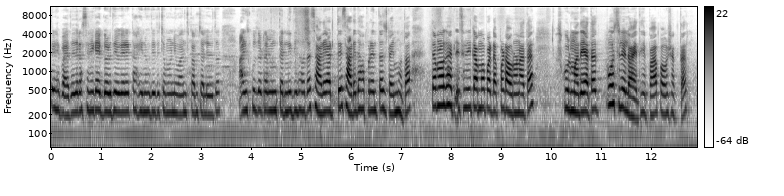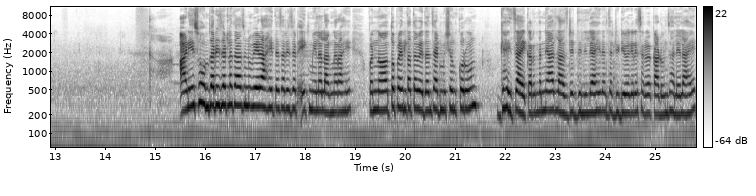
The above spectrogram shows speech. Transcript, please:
तर हे पाहायचं रस्त्याने काही गर्दी वगैरे काही नव्हती त्याच्यामुळे निवांत काम चाललेलं होतं. आणि स्कूलचा टायमिंग त्यांनी दिला होता. साडेआठ ते साडेदहापर्यंतच टाईम होता. त्यामुळे घातली सगळी कामं पटापट आवरून आता स्कूलमध्ये आता पोचलेलो आहेत. हे पहा पाहू शकतात आणि सोहमचा रिझल्टला तर अजून वेळ आहे. त्याचा रिझल्ट एक मेला लागणार आहे. पण तोपर्यंत आता वेदांचं ॲडमिशन करून घ्यायचं आहे. कारण त्यांनी आज लास्ट डेट दिलेली आहे. त्यांचा डी डी वगैरे सगळं काढून झालेलं आहे.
